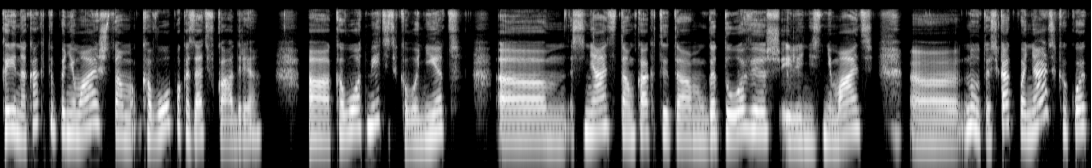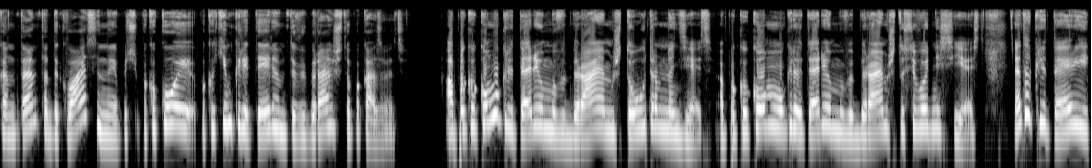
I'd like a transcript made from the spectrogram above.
Карина, как ты понимаешь, там, кого показать в кадре, а, кого отметить, кого нет, снять там, как ты там готовишь или не снимать? А, ну, то есть как понять, какой контент адекватен и по, какой, по каким критериям ты выбираешь, что показывать? А по какому критерию мы выбираем, что утром надеть? А по какому критерию мы выбираем, что сегодня съесть? Это критерий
